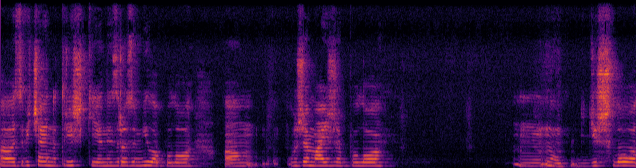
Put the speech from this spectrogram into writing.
Е, звичайно, трішки незрозуміло було, вже майже було ну, дійшло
